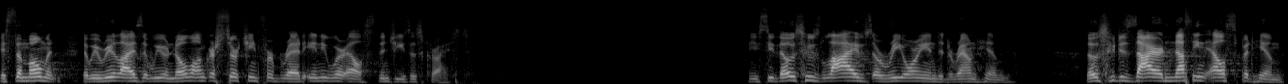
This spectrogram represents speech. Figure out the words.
It's the moment that we realize that we are no longer searching for bread anywhere else than Jesus Christ. And you see, those whose lives are reoriented around Him, those who desire nothing else but Him,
